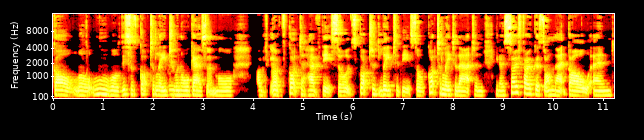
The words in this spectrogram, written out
goal or, oh, well, this has got to lead to mm. an orgasm or I've, I've, got to have this or it's got to lead to this or got to lead to that. And, you know, so focused on that goal. And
